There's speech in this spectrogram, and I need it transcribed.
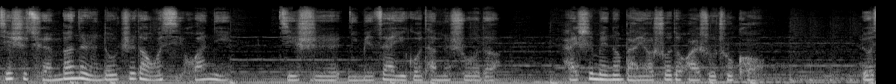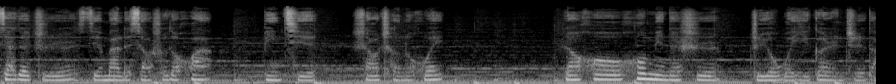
即使全班的人都知道我喜欢你，即使你没在意过他们说的，还是没能把要说的话说出口。留下的纸写满了想说的话，并且烧成了灰。然后后面的事，只有我一个人知道。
